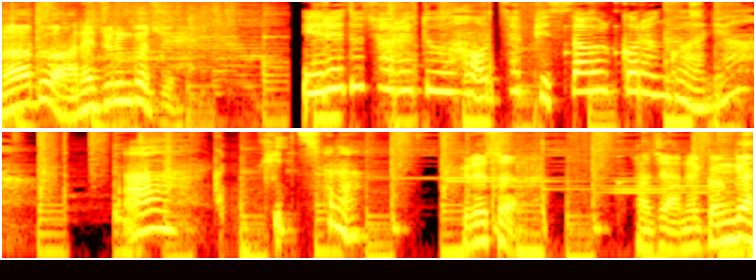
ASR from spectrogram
나도 안 해주는 거지. 이래도 저래도 어차피 싸울 거란 거 아니야? 아, 귀찮아. 그래서 하지 않을 건가?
